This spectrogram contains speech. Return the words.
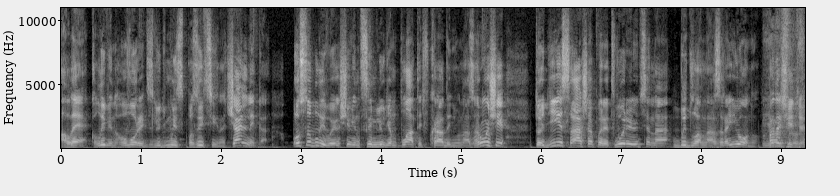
Але коли він говорить з людьми з позиції начальника, особливо якщо він цим людям платить вкрадені у нас гроші, тоді Саша перетворюється на бидлана з району. Подождите,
